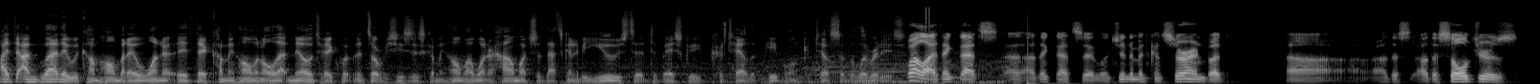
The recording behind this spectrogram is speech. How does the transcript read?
I am glad they would come home, but I wonder if they're coming home and all that military equipment that's overseas is coming home. I wonder how much of that's going to be used to, to basically curtail the people and curtail civil liberties. Well, I think that's uh, I think that's a legitimate concern, but uh, are the are the soldiers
